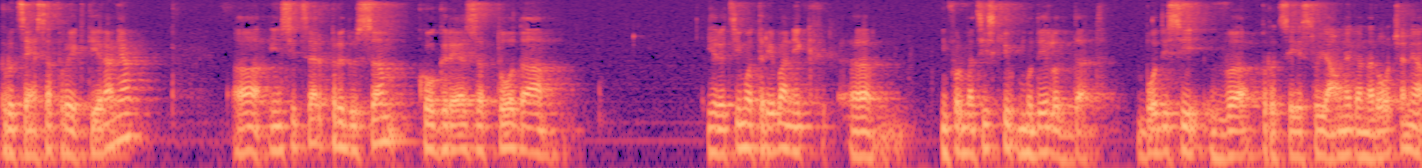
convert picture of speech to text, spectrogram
procesa projektiranja. Eh, in sicer predvsem, ko gre za to, da je recimo treba nek eh, informacijski model oddati, bodi si v procesu javnega naročanja,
